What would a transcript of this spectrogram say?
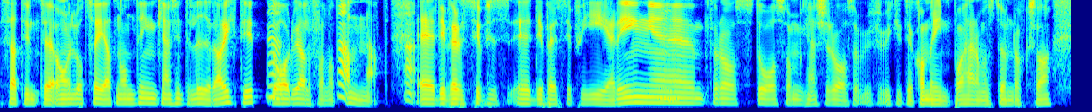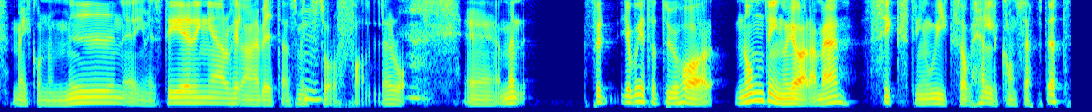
Så att du inte, om låt säga att någonting kanske inte lirar riktigt, då har du i alla fall något annat. Eh, eh, diversifiering Mm. eh, för oss då som kanske då, så, vilket jag kommer in på här om en stund också, med ekonomin, eh, investeringar och hela den här biten som inte Mm. står och faller då. Eh, men för jag vet att du har någonting att göra med 16 weeks of hell-konceptet.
